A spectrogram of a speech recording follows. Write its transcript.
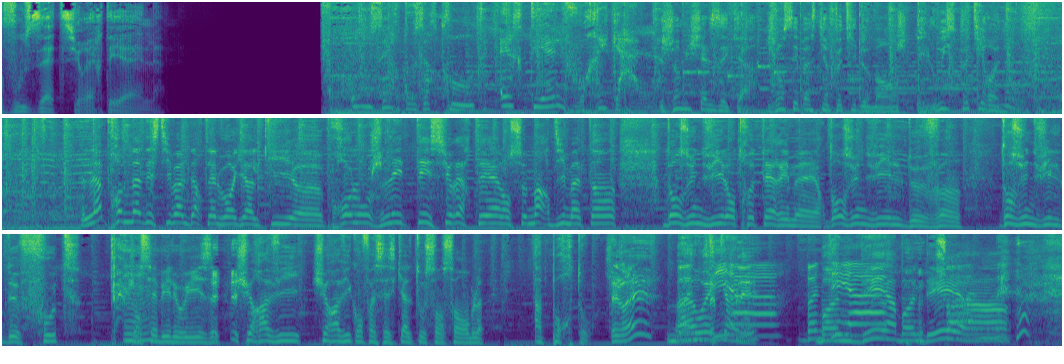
vous êtes sur RTL. 11h, 12h30, RTL vous régale. Jean-Michel Zeka, Jean-Sébastien Petit-Demange et Louise Petit-Renaud. La promenade estivale d'RTL Royal qui euh, prolonge l'été sur RTL en ce mardi matin dans une ville entre terre et mer, dans une ville de vin, dans une ville de foot. J'en sais, Louise, je suis ravi, je suis ravi qu'on fasse escale tous ensemble à Porto. C'est vrai? Bah ouais, dia. Carlet. Bon Bon dia. bon dia.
